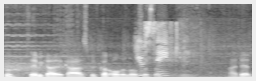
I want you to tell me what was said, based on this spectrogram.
Whew, There we go, guys. We've got all the little You sisters. saved me. I did.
